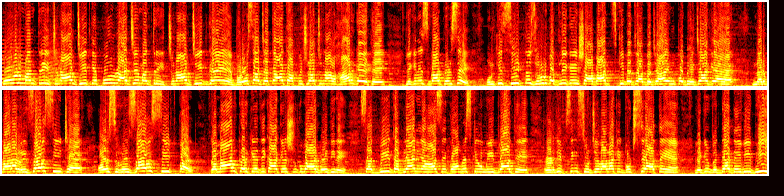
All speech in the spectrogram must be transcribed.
पूर्व मंत्री, चुनाव जीत के पूर्व राज्य मंत्री, चुनाव जीत गए हैं। भरोसा जताया था, पिछला चुनाव हार गए थे। लेकिन इस बार फिर से उनकी सीट तो ज़रूर बदली गई शाहबाज की बजाय उनको भेजा गया है। नरवाना रिज़र्व सीट है और इस रिज़र्व सीट पर कमाल करके दिखा कृष्ण कुमार बेदी ने। सतबीर दबलैन यहाँ से कांग्रेस के उम्मीदवार थे। रणदीप सिंह सुरजेवाला के गुट से आते हैं, लेकिन विद्या देवी भी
